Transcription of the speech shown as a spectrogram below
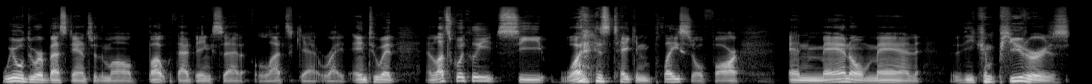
We will do our best to answer them all. But with that being said, let's get right into it. And let's quickly see what has taken place so far. And man, oh man, the computers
